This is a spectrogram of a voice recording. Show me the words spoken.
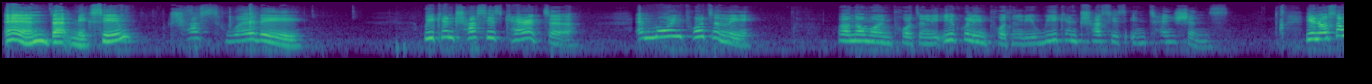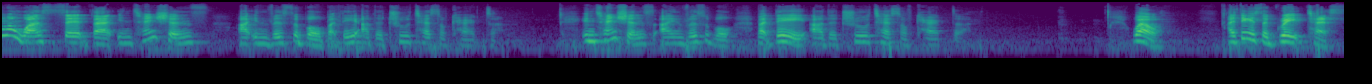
And that makes him trustworthy. We can trust his character. And more importantly, well, no more importantly, equally importantly, we can trust his intentions. You know, someone once said that intentions are invisible, but they are the true test of character. Intentions are invisible, but they are the true test of character. Well, I think it's a great test,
